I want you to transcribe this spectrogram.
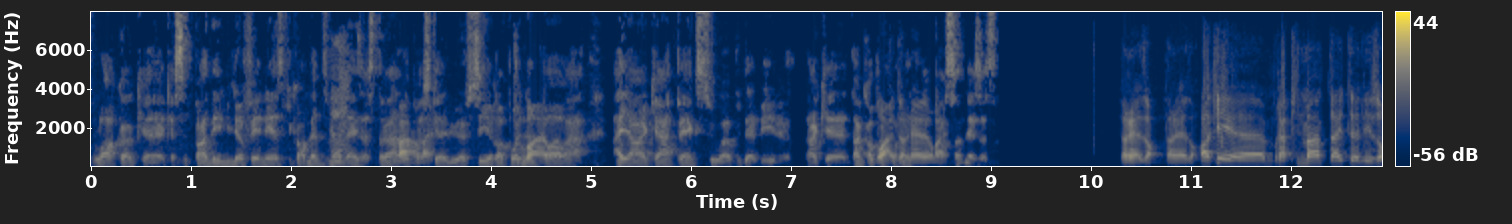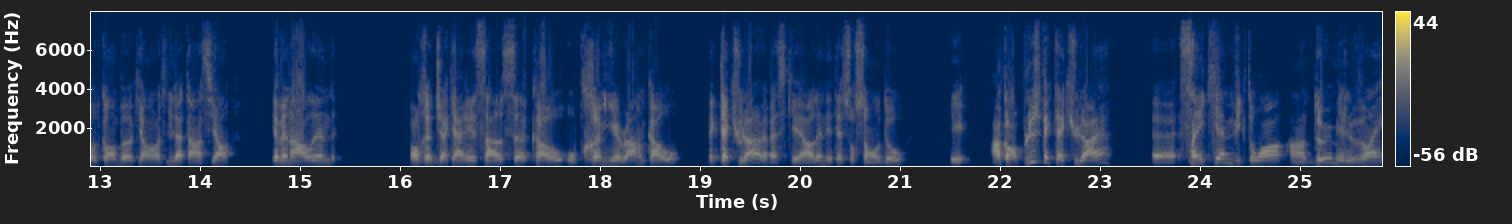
vouloir que, que, cette pandémie-là finisse et qu'on mette du monde dans les estrades parce que l'UFC n'ira pas nulle part ailleurs qu'à Apex ou à Abu Dhabi. tant, qu'on ne peut pas personne dans les estrades. T'as raison, t'as raison. OK, euh, rapidement, peut-être les autres combats qui ont retenu l'attention. Kevin Harland contre Jacare Salsa, KO au premier round, KO. Spectaculaire parce que Harland était sur son dos. Et encore plus spectaculaire, euh, cinquième victoire en 2020,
